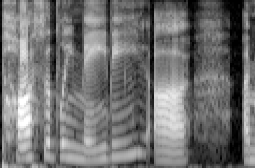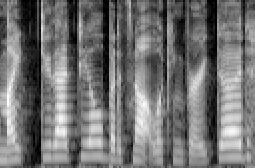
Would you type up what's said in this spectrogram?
possibly, maybe. Uh, I might do that deal, but it's not looking very good.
